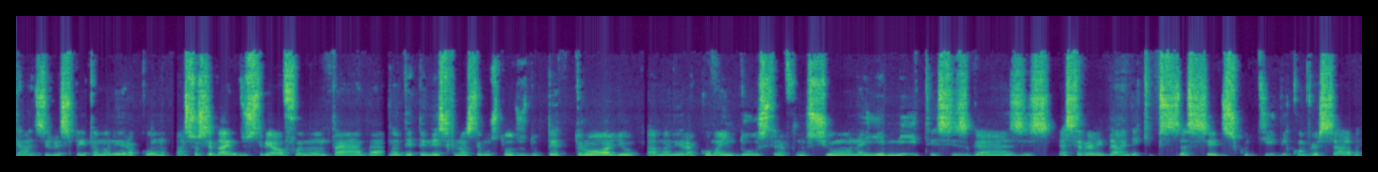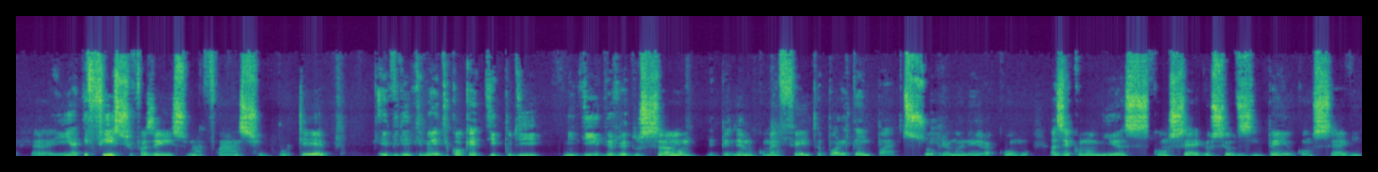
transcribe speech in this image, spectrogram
que ela diz respeito à maneira como a sociedade industrial foi montada, a dependência que nós temos todos do petróleo, a maneira como a indústria funciona e emite esses gases. Essa realidade é que precisa ser discutida e conversada, eh, e é difícil fazer isso, não é fácil, porque evidentemente qualquer tipo de medida e redução, dependendo como é feita, pode ter impacto sobre a maneira como as economias conseguem o seu desempenho, conseguem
